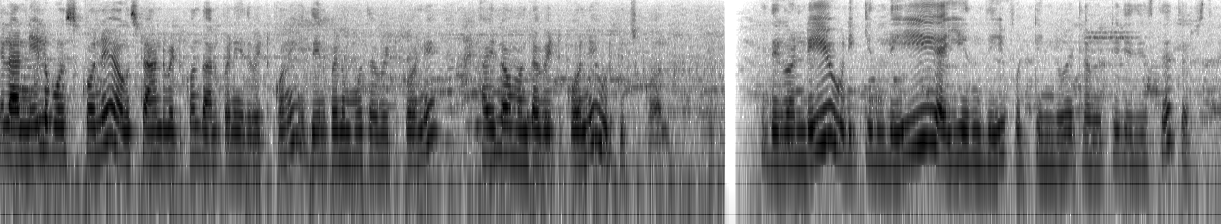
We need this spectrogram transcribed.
ఇలా నీళ్ళు పోసుకొని ఒక స్టాండ్ పెట్టుకొని దానిపైన ఇది పెట్టుకొని దీనిపైన మూత పెట్టుకొని హైలో మంట పెట్టుకొని ఉడికించుకోవాలి. ఇదిగోండి ఉడికింది అయ్యింది పుట్టిండు ఇట్లా పెట్టి ఇది తీస్తే తెలుస్తుంది.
